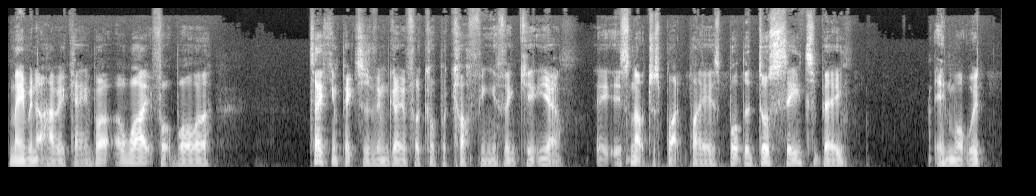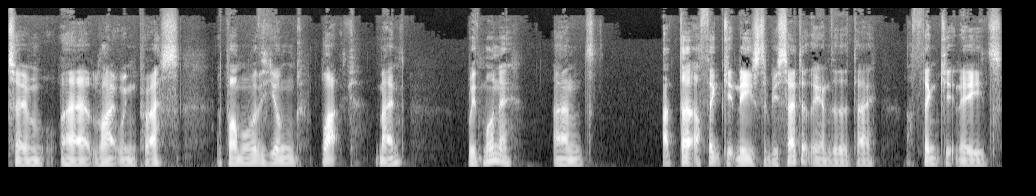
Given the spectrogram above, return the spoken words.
maybe not Harry Kane, but a white footballer taking pictures of him going for a cup of coffee. and You're thinking, yeah, it's not just black players, but there does seem to be, in what we term uh, right wing press, a problem with young black men with money, and I, I think it needs to be said at the end of the day. I think it needs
